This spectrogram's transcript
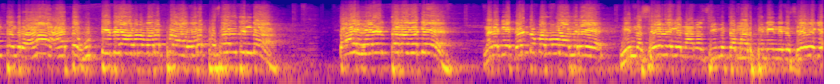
ಅಂತಂದ್ರ, ಆತ ಹುಟ್ಟಿದೆ ಅವನ ವರಪ್ರ ವರಪ್ರಸಾದದಿಂದ. ತಾಯಿ ಹೇಳಿರ್ತಾಳೆ ಅವಾಗೆ ನನಗೆ ಗಂಡು ಮಗು ಆದ್ರೆ ನಿನ್ನ ಸೇವೆಗೆ ನಾನು ಸೀಮಿತ ಮಾಡ್ತೀನಿ, ನಿನ್ನ ಸೇವೆಗೆ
